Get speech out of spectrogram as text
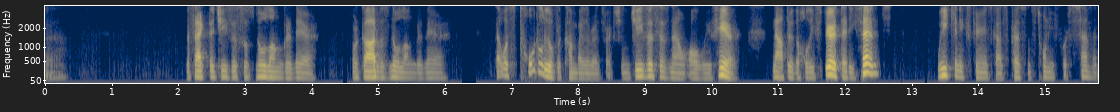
Uh, the fact that Jesus was no longer there or God was no longer there. That was totally overcome by the resurrection. Jesus is now always here. Now, through the Holy Spirit that He sent, we can experience God's presence 24 7,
